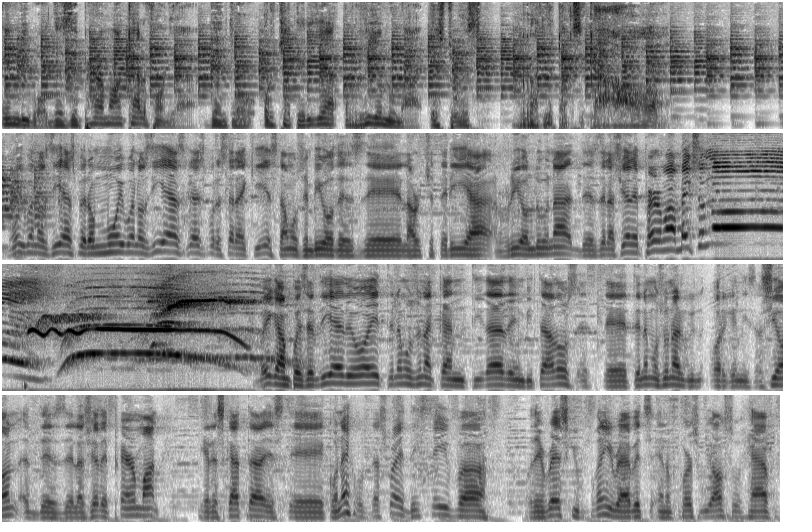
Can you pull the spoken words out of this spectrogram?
en vivo desde Paramount, California, dentro Horchatería Río Luna. Esto es Radio Tóxica. Muy buenos días, pero muy buenos días. Gracias por estar aquí. Estamos en vivo desde la horchatería Río Luna, desde la ciudad de Paramount. ¡Make some noise! Oigan, pues el día de hoy tenemos una cantidad de invitados. Este, tenemos una org- organización desde la ciudad de Paramount que rescata este, conejos. That's right. They save uh, or they rescue bunny rabbits. And of course, we also have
